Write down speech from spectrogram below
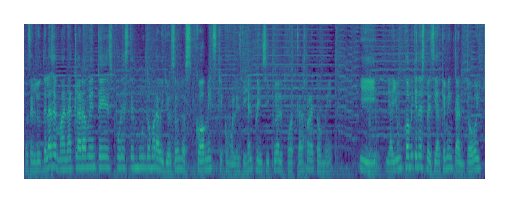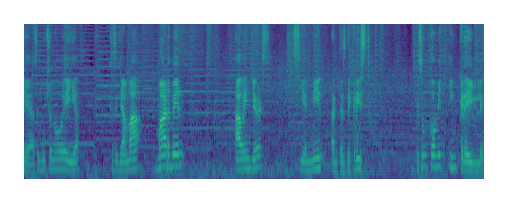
Pues el loot de la semana claramente es por este mundo maravilloso de los cómics que como les dije al principio del podcast retomé. Y, y hay un cómic en especial que me encantó y que hace mucho no veía, que se llama Marvel Avengers 100.000 antes de Cristo. Es un cómic increíble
